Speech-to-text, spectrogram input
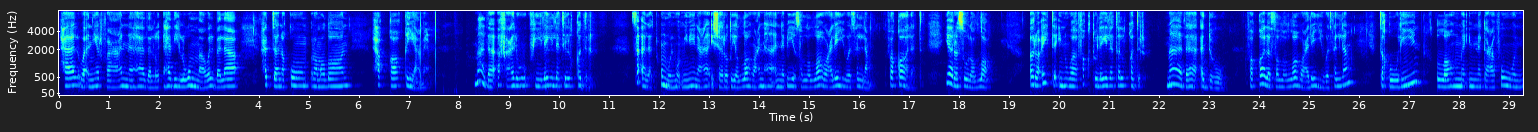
حال وأن يرفع عنا هذا هذه الغمة والبلاء حتى نقوم رمضان حق قيامه ماذا أفعل في ليلة القدر؟ سألت أم المؤمنين عائشة رضي الله عنها النبي صلى الله عليه وسلم فقالت: يا رسول الله أرأيت إن وافقت ليلة القدر ماذا أدعو؟ فقال صلى الله عليه وسلم تقولين اللهم إنك عفو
